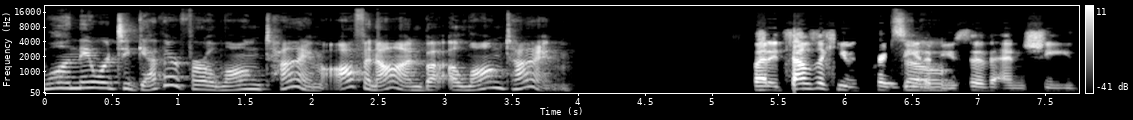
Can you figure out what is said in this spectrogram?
Well, and they were together for a long time, off and on, but a long time. But it sounds like he was crazy so, and abusive, and she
